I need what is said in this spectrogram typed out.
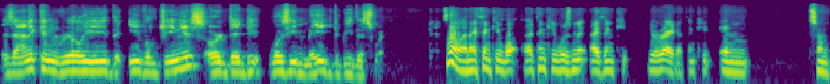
Is Anakin really the evil genius or did he, was he made to be this way? No, and I think he was. I think he was. I think he, you're right. I think he, in some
